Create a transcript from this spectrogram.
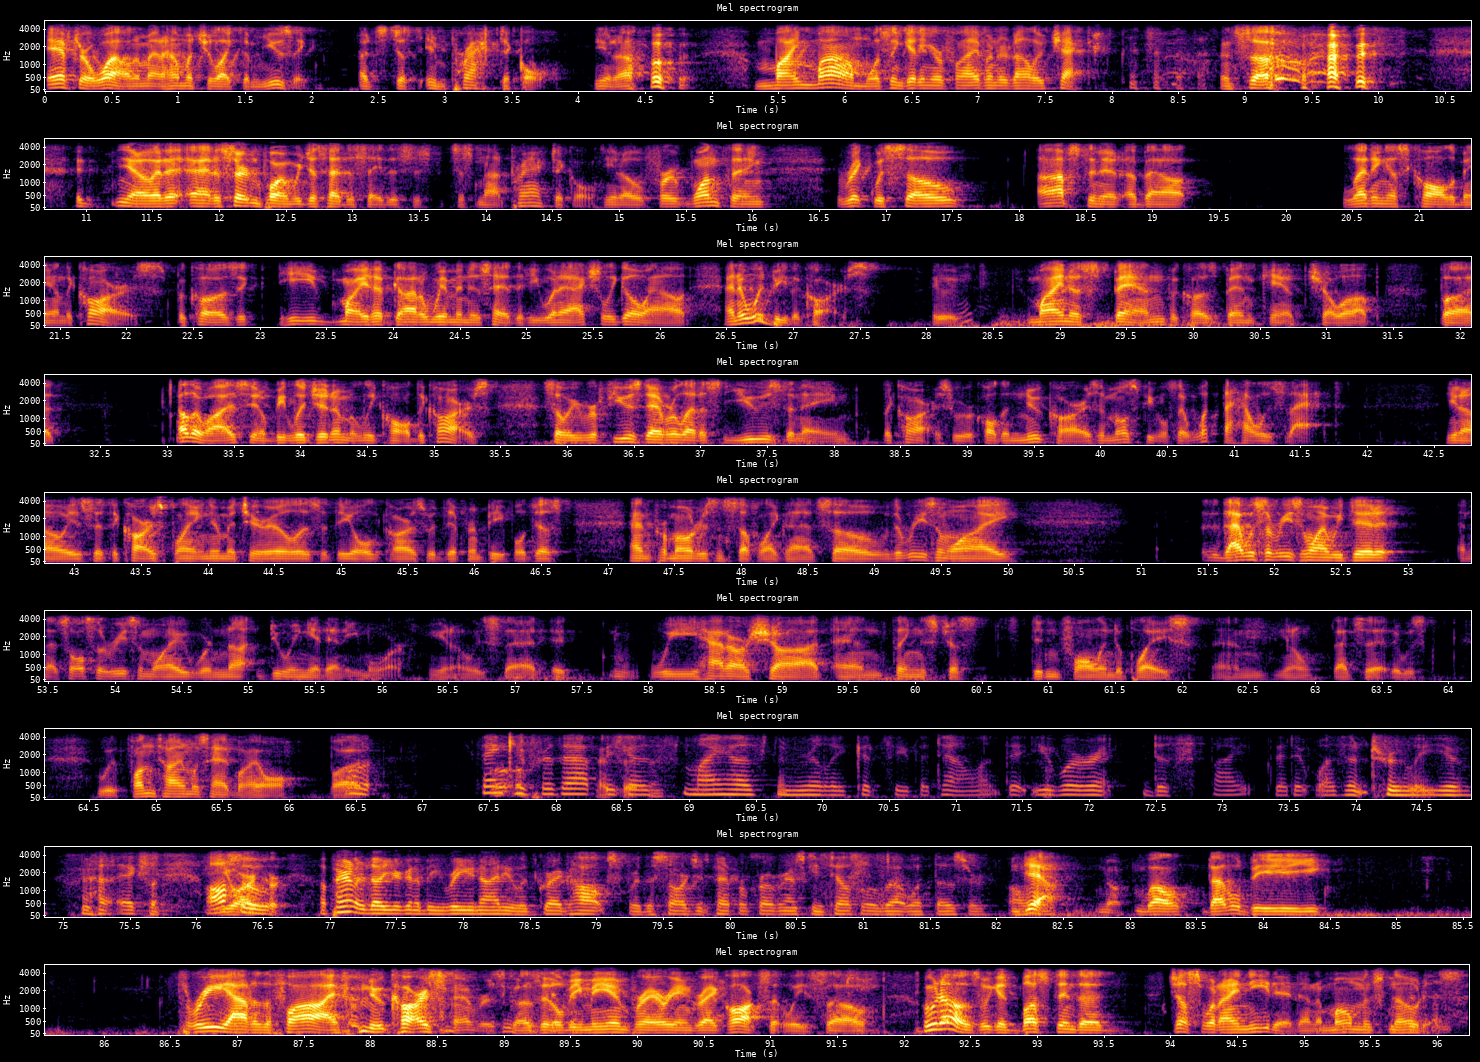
after a while, no matter how much you like the music, it's just impractical, you know. My mom wasn't getting her five hundred dollar check, and so I was, you know, at a, at a certain point, we just had to say this is just not practical. You know, for one thing, Rick was so obstinate about letting us call the band the Cars because it, he might have got a whim in his head that he would actually go out and it would be the Cars, would, minus Ben because Ben can't show up, but otherwise, you know, be legitimately called the Cars. So he refused to ever let us use the name the Cars. We were called the New Cars, and most people said, "What the hell is that?" You know, is it the cars playing new material? Is it the old cars with different people? Just and promoters and stuff like that. So the reason why that was the reason why we did it, and that's also the reason why we're not doing it anymore. You know, is that it we had our shot and things just didn't fall into place, and you know that's it. It was, fun time was had by all, but. Well, thank you for that That's it. because my husband really could see the talent that you were, despite that it wasn't truly you. Excellent. Also, cor- apparently though, you're going to be reunited with Greg Hawkes for the Sergeant Pepper programs. Can you tell us a little about what those are? all Yeah. about? No. Well, that'll be three out of the five new Cars members because it'll be me and Prairie and Greg Hawkes at least. So who knows? We could bust into just what I needed at a moment's notice.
